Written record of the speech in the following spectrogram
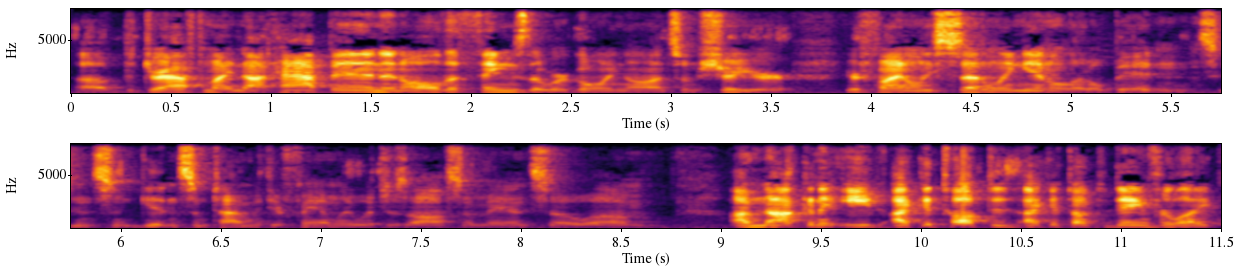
Uh, the draft might not happen, and all the things that were going on. So I'm sure you're you're finally settling in a little bit and, and getting some time with your family, which is awesome, man. So um, I'm not gonna eat. I could talk to I could talk to Dane for like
